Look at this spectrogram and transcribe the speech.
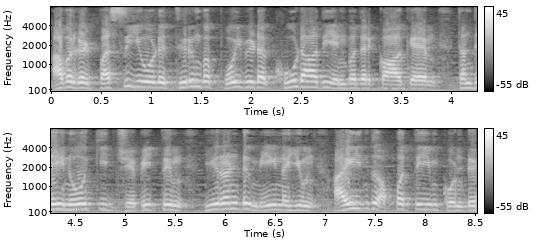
அவர்கள் பசியோடு திரும்ப போய்விடக் கூடாது என்பதற்காக தந்தை நோக்கி ஜெபித்து இரண்டு மீனையும் ஐந்து அப்பத்தையும் கொண்டு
